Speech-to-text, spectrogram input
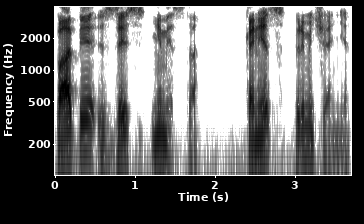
Папе здесь не место. Конец примечания.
